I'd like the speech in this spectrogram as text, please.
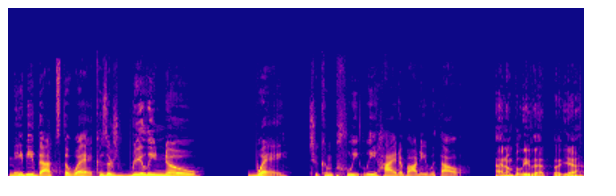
maybe that's the way because there's really no way to completely hide a body without I don't believe that, but yeah,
